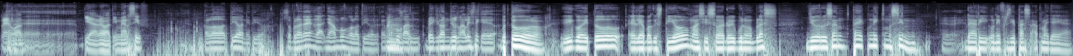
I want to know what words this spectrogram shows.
lewat Keren. ya lewat imersif. Kalau Tio nih Tio. Sebenarnya nggak nyambung kalau Tio karena Hmm. bukan background jurnalistik ya. betul jadi gua itu Elia Bagustio mahasiswa 2015 jurusan teknik mesin dari Universitas Atmajaya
